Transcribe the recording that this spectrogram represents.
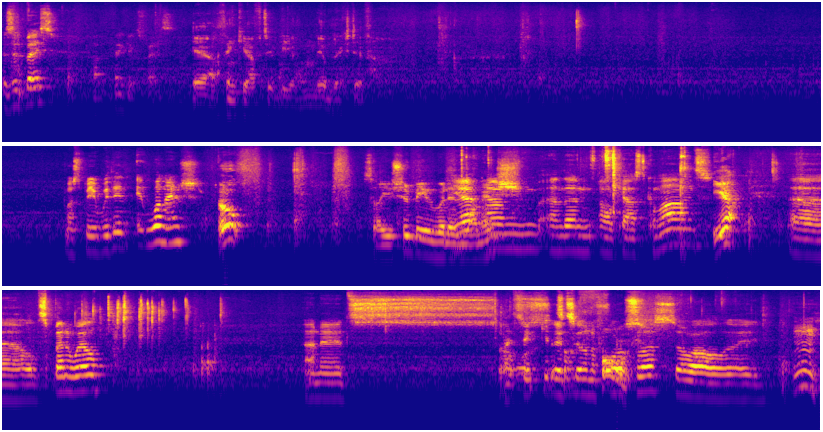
is it base? I think it's base. Yeah, I think you have to be on the objective. Must be within one inch. Oh! So you should be within yeah, one inch. Um, and then I'll cast commands. yeah. Uh, I'll spin a wheel, and it's. I think it's on on a four plus, so I'll. Uh, mm,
